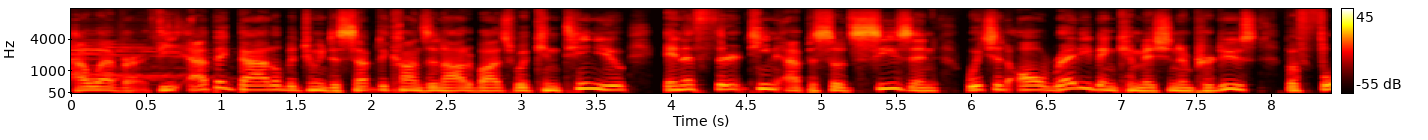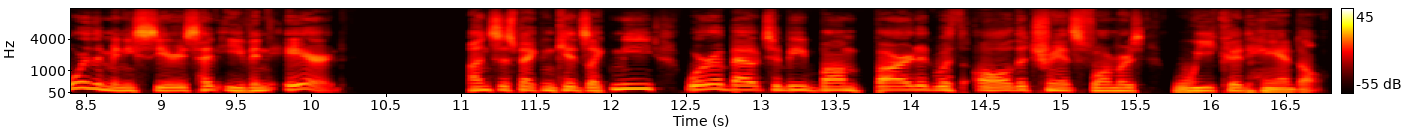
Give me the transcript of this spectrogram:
However, the epic battle between Decepticons and Autobots would continue in a 13 episode season, which had already been commissioned and produced before the miniseries had even aired. Unsuspecting kids like me were about to be bombarded with all the Transformers we could handle.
